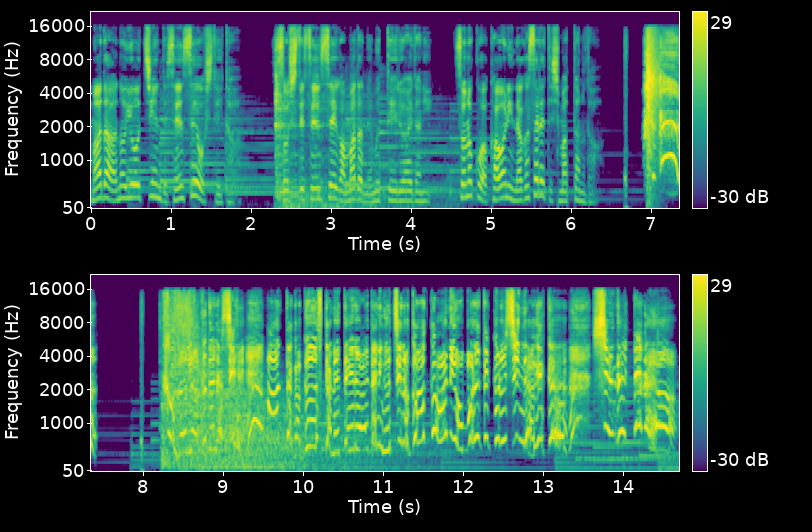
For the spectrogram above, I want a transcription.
まだあの幼稚園で先生をしていた。そして先生がまだ眠っている間にその子は川に流されてしまったのだ。このラクダだしあんたがげく死んでいったのよ。あん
